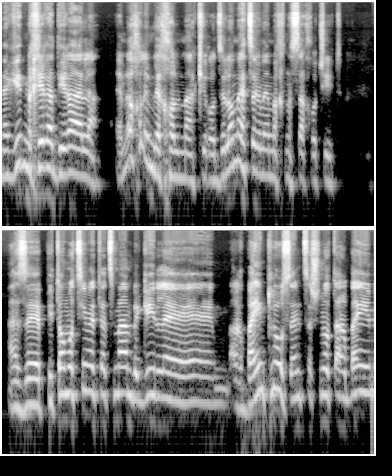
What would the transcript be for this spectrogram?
נגיד מחיר הדירה עלה, הם לא יכולים לאכול מהקירות, זה לא מייצר להם הכנסה חודשית. אז uh, פתאום מוצאים את עצמם בגיל uh, 40 פלוס, אמצע שנות ה-40,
